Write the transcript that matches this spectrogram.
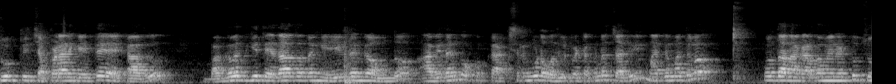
సూక్తి చెప్పడానికైతే కాదు. భగవద్గీత యథాతథంగా ఏ విధంగా ఉందో ఆ విధంగా ఒక్కొక్క అక్షరం కూడా వదిలిపెట్టకుండా చదివి మధ్య మధ్యలో కొంత నాకు అర్థమైనట్టు చూ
